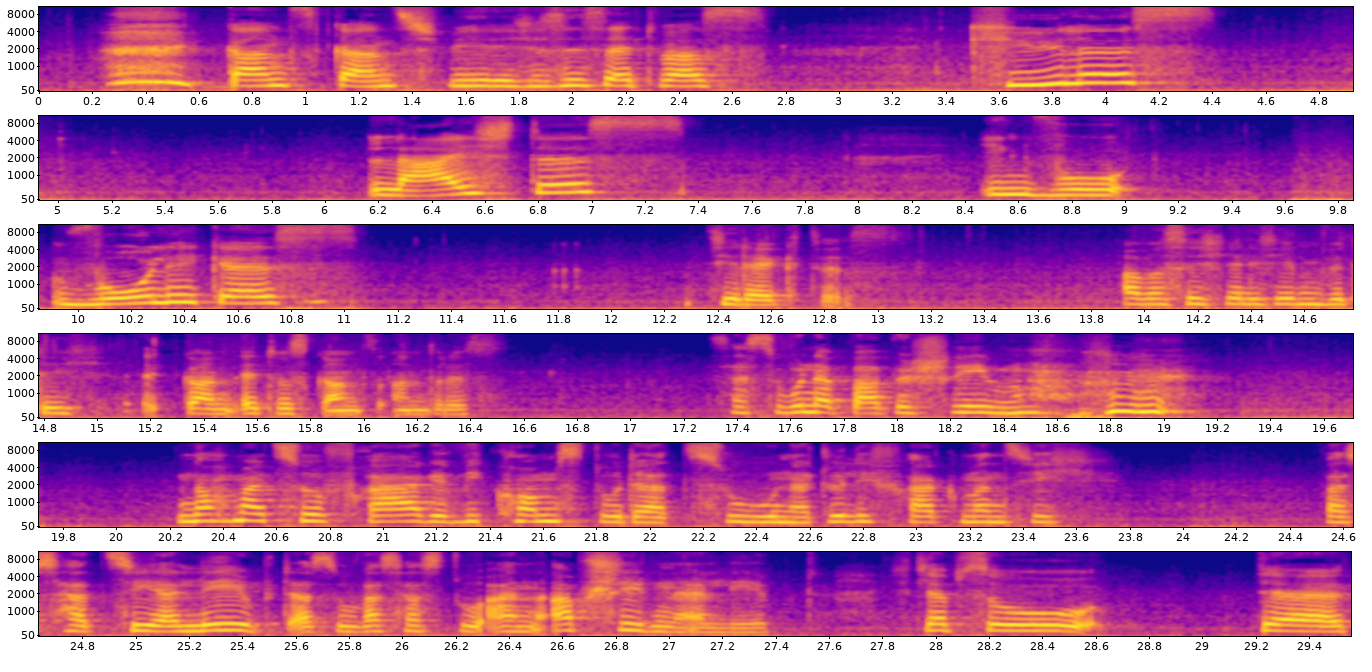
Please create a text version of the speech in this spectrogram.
ganz, ganz schwierig. Es ist etwas Kühles, Leichtes, irgendwo Wohliges, Direktes. Aber sicherlich eben für dich etwas ganz anderes. Das hast du wunderbar beschrieben. Nochmal zur Frage, wie kommst du dazu? Natürlich fragt man sich, was hat sie erlebt? Also was hast du an Abschieden erlebt? Ich glaube, so der,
